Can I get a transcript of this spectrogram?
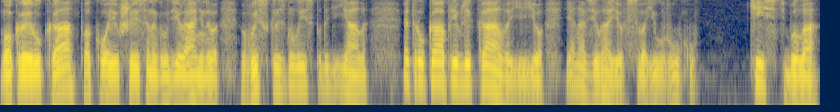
Мокрая рука, покоившаяся на груди раненого, выскользнула из-под одеяла. Эта рука привлекала ее, и она взяла ее в свою руку. Кисть была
